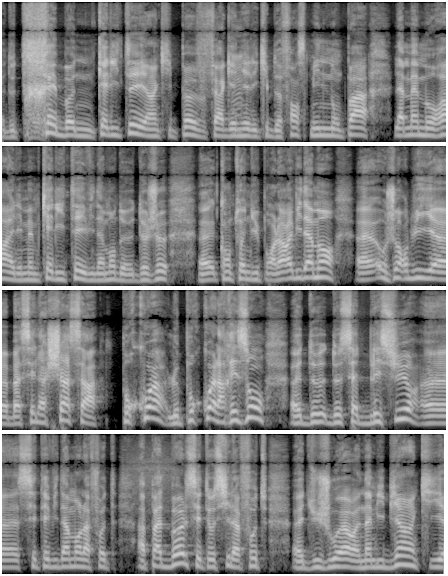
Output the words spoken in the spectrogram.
de très bonne qualité, hein, qui peuvent faire gagner mm. l'équipe de France, mais ils n'ont pas la même aura et les mêmes qualités évidemment de, de jeu qu'Antoine Dupont. Alors évidemment, aujourd'hui, bah, c'est la chasse à pourquoi, le pourquoi, la raison euh, de, cette blessure. Euh, c'est évidemment la faute à pas de bol, c'était aussi la faute euh, du joueur namibien qui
